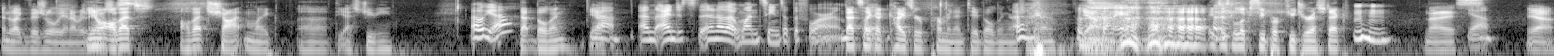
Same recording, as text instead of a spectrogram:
and like visually and everything. You know, all just- that's all that's shot in like uh, the SGV, Oh yeah. that building. Yeah. And I just I know that one scene's at the forum. That's like a Kaiser Permanente building or something. that's yeah. funny. it just looks super futuristic. nice. yeah. Yeah.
